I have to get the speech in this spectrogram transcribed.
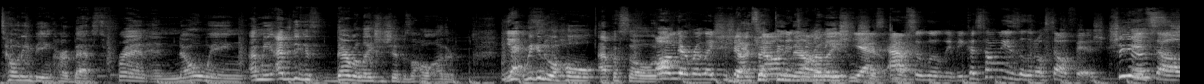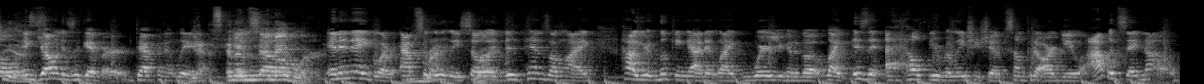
Toni being her best friend and knowing, I mean, I think it's their relationship is a whole other. We- Yes. we, can do a whole episode. on their relationship. Dissecting Joan and their Toni, relationship, yes, right. absolutely. Because Toni is a little selfish. She and is, so she is. and Joan is a giver, definitely. Yes, and an enabler. An enabler, absolutely. Right, so right. it depends on like how you're looking at it, like where you're gonna go. Like, is it a healthy relationship? Some could argue. I would say no.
